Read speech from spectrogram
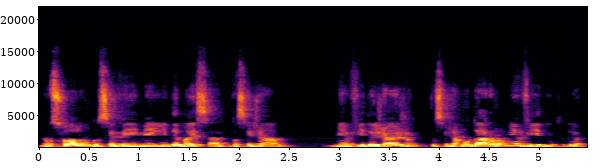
não sou aluno do CVM ainda, mas ah, você já minha vida já você já mudaram a minha vida, entendeu?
